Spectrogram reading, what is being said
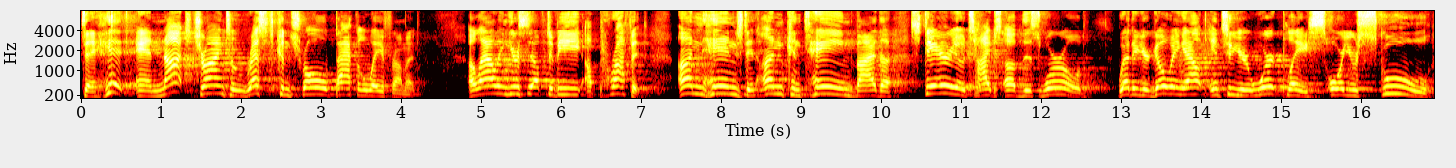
to hit and not trying to wrest control back away from it. Allowing yourself to be a prophet, unhinged and uncontained by the stereotypes of this world. Whether you're going out into your workplace or your school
